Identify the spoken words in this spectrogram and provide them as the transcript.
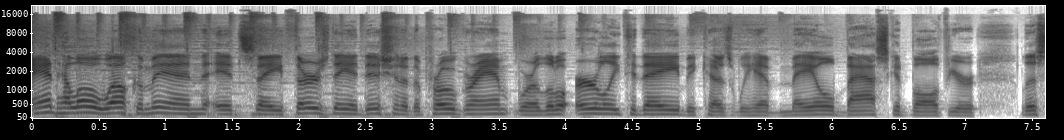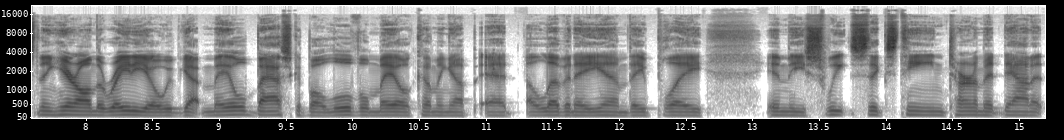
And hello, welcome in. It's a Thursday edition of the program. We're a little early today because we have male basketball. If you're listening here on the radio, we've got male basketball, Louisville Male, coming up at 11 a.m. They play in the Sweet 16 tournament down at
